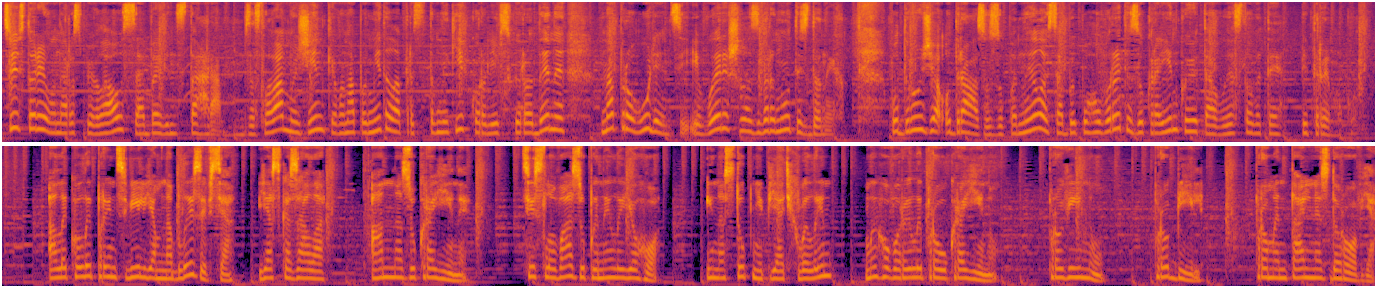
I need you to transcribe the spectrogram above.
Цю історію вона розповіла у себе в інстаграм. За словами жінки, вона помітила представників королівської родини на прогулянці і вирішила звернутись до них. Подружжя одразу зупинилось, аби поговорити з українкою та висловити підтримку. Але коли принц Вільям наблизився, я сказала Анна з України. Ці слова зупинили його. І наступні п'ять хвилин ми говорили про Україну, про війну, про біль, про ментальне здоров'я.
